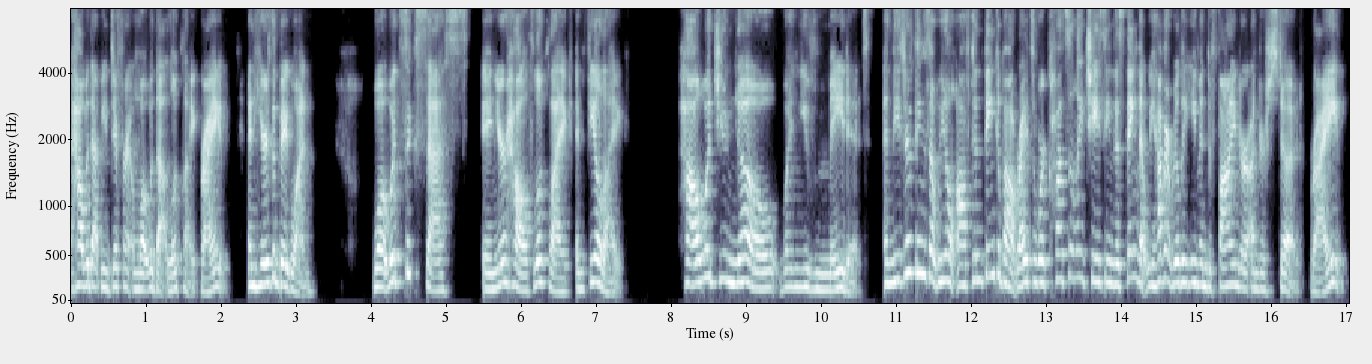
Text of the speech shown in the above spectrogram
How would that be different? And what would that look like? Right. And here's a big one. What would success in your health look like and feel like? How would you know when you've made it? And these are things that we don't often think about, right? So we're constantly chasing this thing that we haven't really even defined or understood, right?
